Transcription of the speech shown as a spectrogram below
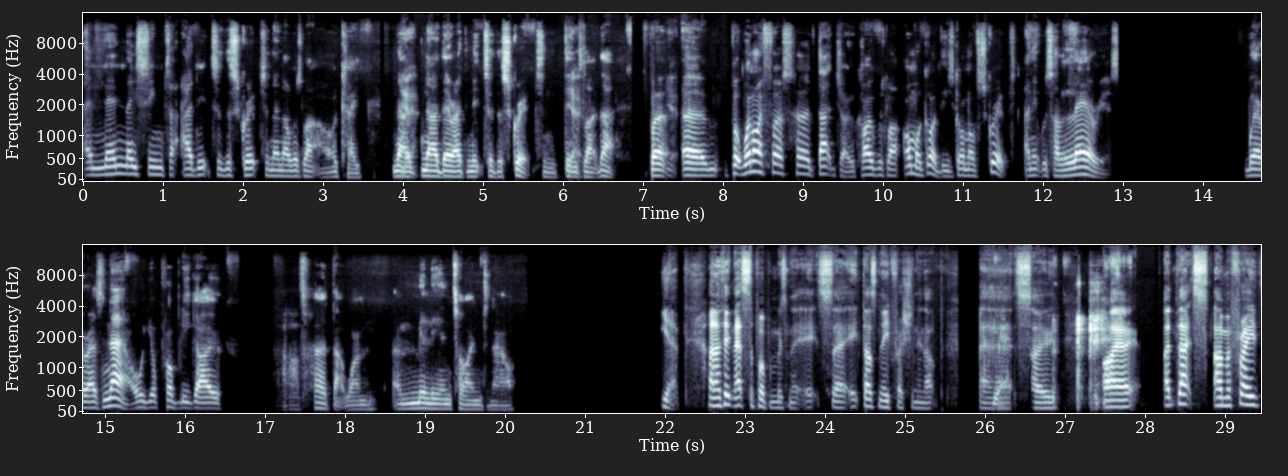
and then they seemed to add it to the script, and then I was like, "Oh, okay, now Yeah. now they're adding it to the script and things like that." But Yeah. um, but when I first heard that joke, I was like, "Oh my god, he's gone off script," and it was hilarious. Whereas now you'll probably go, "Oh, "I've heard that one a million times now." Yeah, and I think that's the problem, isn't it? It's uh, it does need freshening up. Uh, Yeah. So, I uh, that's I'm afraid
